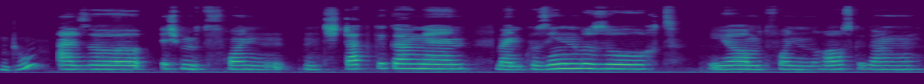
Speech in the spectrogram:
und du? Also ich bin mit Freunden in die Stadt gegangen, meine Cousinen besucht, ja, mit Freunden rausgegangen.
